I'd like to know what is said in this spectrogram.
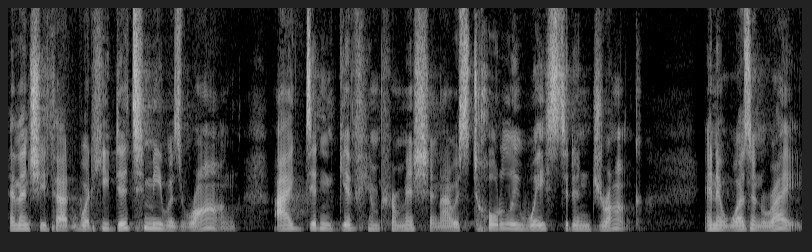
and then she thought, what he did to me was wrong. I didn't give him permission. I was totally wasted and drunk, and it wasn't right.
